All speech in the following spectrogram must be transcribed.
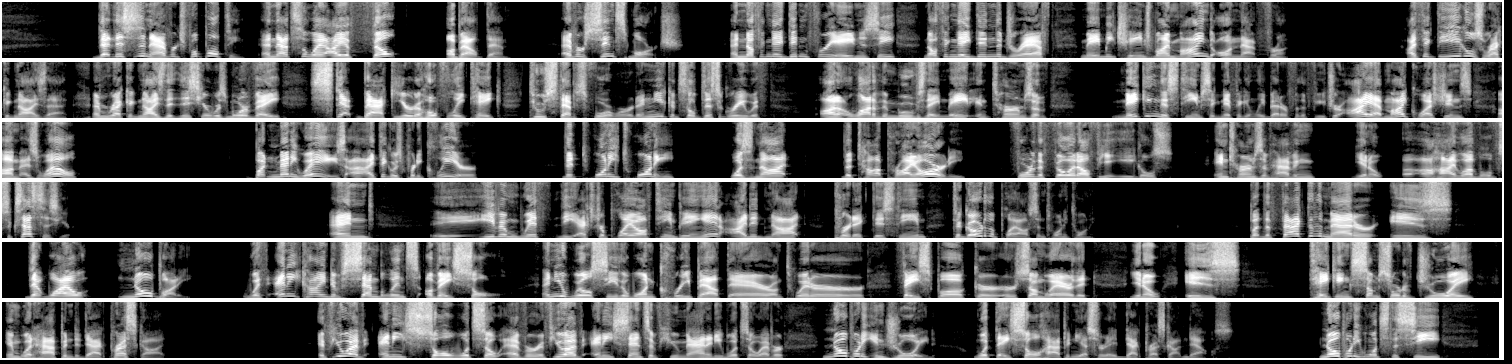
that this is an average football team. And that's the way I have felt about them ever since March. And nothing they did in free agency, nothing they did in the draft made me change my mind on that front. I think the Eagles recognize that and recognize that this year was more of a step back year to hopefully take two steps forward. And you can still disagree with a lot of the moves they made in terms of making this team significantly better for the future. I have my questions um, as well. But in many ways, I think it was pretty clear that 2020 was not the top priority for the Philadelphia Eagles in terms of having, you know, a high level of success this year. And even with the extra playoff team being in, I did not predict this team to go to the playoffs in 2020. But the fact of the matter is that while nobody with any kind of semblance of a soul, and you will see the one creep out there on Twitter or Facebook or, or somewhere that, you know, is taking some sort of joy in what happened to Dak Prescott. If you have any soul whatsoever, if you have any sense of humanity whatsoever, nobody enjoyed what they saw happen yesterday to Dak Prescott in Dallas. Nobody wants to see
